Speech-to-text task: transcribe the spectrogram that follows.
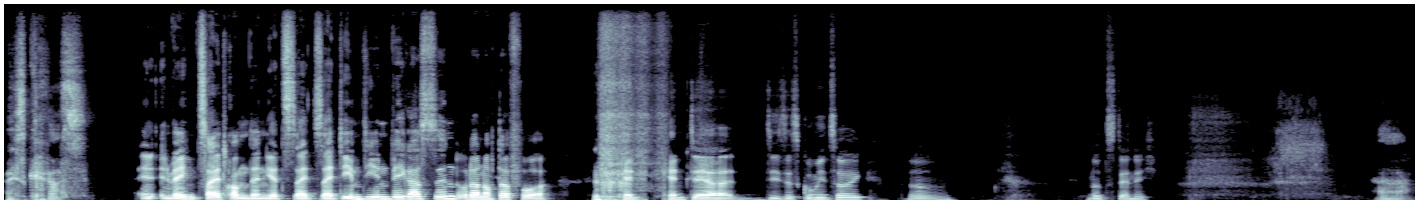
Das ist krass. In, in welchem Zeitraum denn jetzt? Seit, seitdem die in Vegas sind oder noch davor? Kennt, kennt der dieses Gummizeug? So. Nutzt er nicht. Ja.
